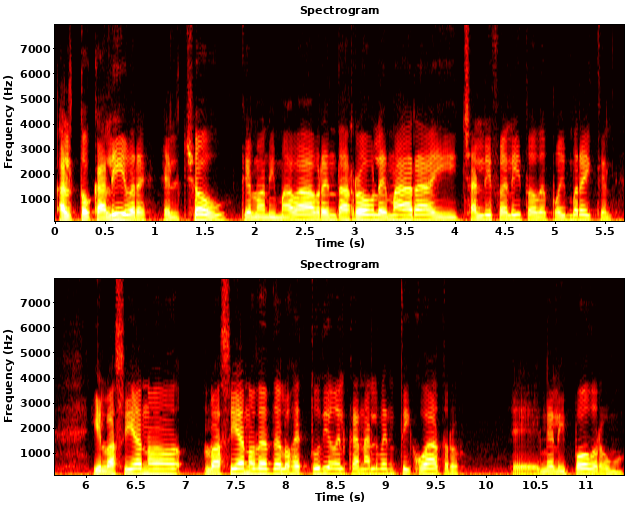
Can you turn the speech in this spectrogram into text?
Alto Calibre, el show, que lo animaba Brenda Roble, Mara y Charlie Felito de Point Breaker. Y lo hacíamos, lo hacíamos desde los estudios del Canal 24 eh, en el hipódromo.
